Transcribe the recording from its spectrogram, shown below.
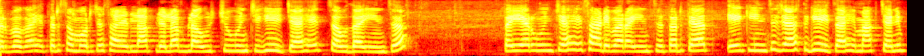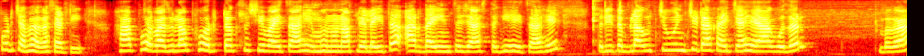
तर बघा हे तर समोरच्या साईडला आपल्याला ब्लाऊजची उंची घ्यायची आहे चौदा इंच. तयार उंची आहे साडेबारा इंच. तर त्यात एक इंच जास्त घ्यायचं आहे मागच्या आणि पुढच्या भागासाठी. हा फोर बाजूला फोर टक्स शिवायचा आहे म्हणून आपल्याला इथं अर्धा इंच जास्त घ्यायचं आहे. तर इथं ब्लाऊजची उंची टाकायची आहे अगोदर. बघा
